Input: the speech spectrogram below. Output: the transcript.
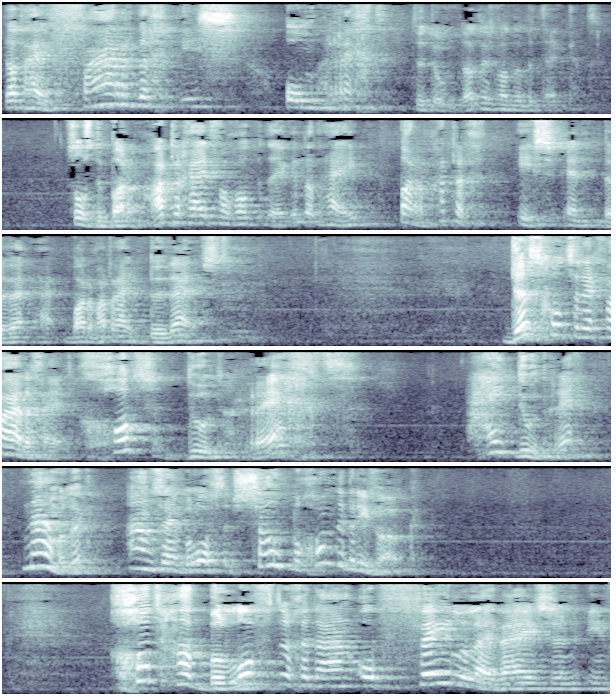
Dat hij vaardig is om recht te doen. Dat is wat het betekent. Zoals de barmhartigheid van God betekent dat hij barmhartig is en barmhartigheid bewijst. Dat is Gods rechtvaardigheid. God doet recht. Hij doet recht. Namelijk aan zijn belofte. Zo begon de brief ook. God had beloften gedaan op velelei wijzen, in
